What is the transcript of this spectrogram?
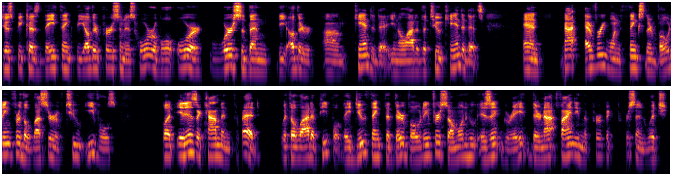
just because they think the other person is horrible or worse than the other um, candidate, you know, out of the two candidates. And not everyone thinks they're voting for the lesser of two evils, but it is a common thread with a lot of people. They do think that they're voting for someone who isn't great. They're not finding the perfect person, which,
